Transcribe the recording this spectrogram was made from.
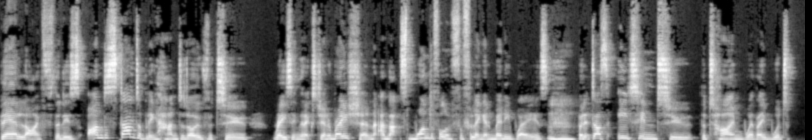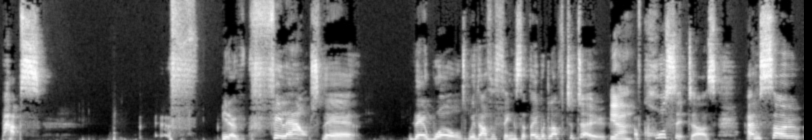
their life that is understandably handed over to raising the next generation. And that's wonderful and fulfilling in many ways, mm-hmm. but it does eat into the time where they would perhaps, you know, fill out their, their world with other things that they would love to do. Yeah. Of course it does. And so,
